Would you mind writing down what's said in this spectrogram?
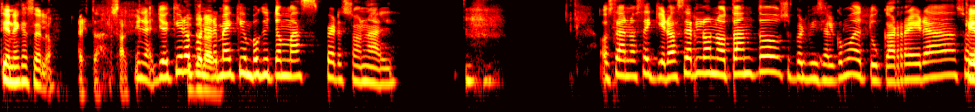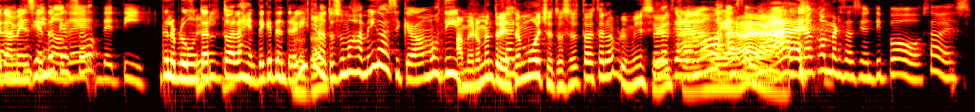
Tienes que hacerlo. ahí está, exacto. Mira, yo quiero Literal. ponerme aquí un poquito más personal. O sea, no sé, quiero hacerlo no tanto superficial como de tu carrera, Que también siento sino que de, eso- de ti. Te lo pregunta Sí, sí. toda la gente que te entrevista. Nosotros somos amigos, así que vamos deep. A mí no me entrevistan mucho, entonces esta, esta es la primicia. Pero ¿viste? queremos Ah, hacer una, una conversación tipo, ¿sabes?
